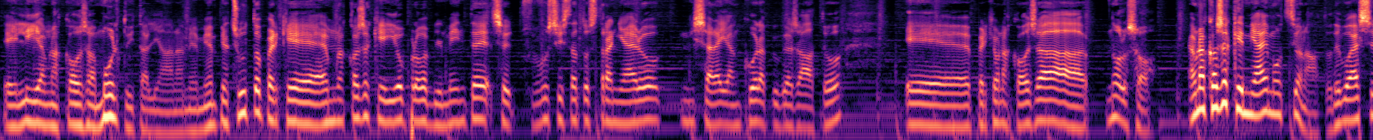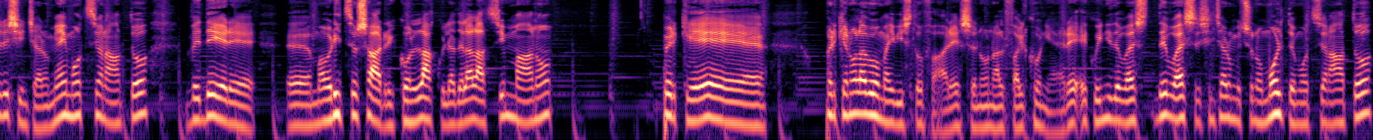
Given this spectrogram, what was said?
e lì è una cosa molto italiana, mi, mi è piaciuto perché è una cosa che io probabilmente, se fossi stato straniero, mi sarei ancora più gasato, perché è una cosa, non lo so, è una cosa che mi ha emozionato, devo essere sincero, mi ha emozionato vedere eh, Maurizio Sarri con l'Aquila della Lazio in mano perché, perché non l'avevo mai visto fare se non al falconiere e quindi devo, es- devo essere sincero, mi sono molto emozionato.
